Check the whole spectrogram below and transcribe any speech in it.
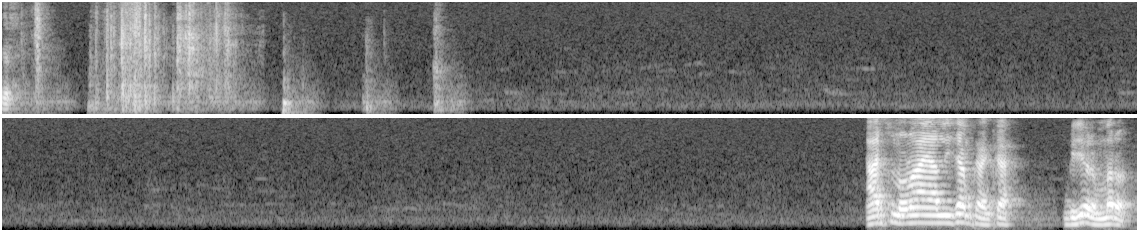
Dur. Ersun onu ayarlayacağım kanka. Biliyorum var o.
